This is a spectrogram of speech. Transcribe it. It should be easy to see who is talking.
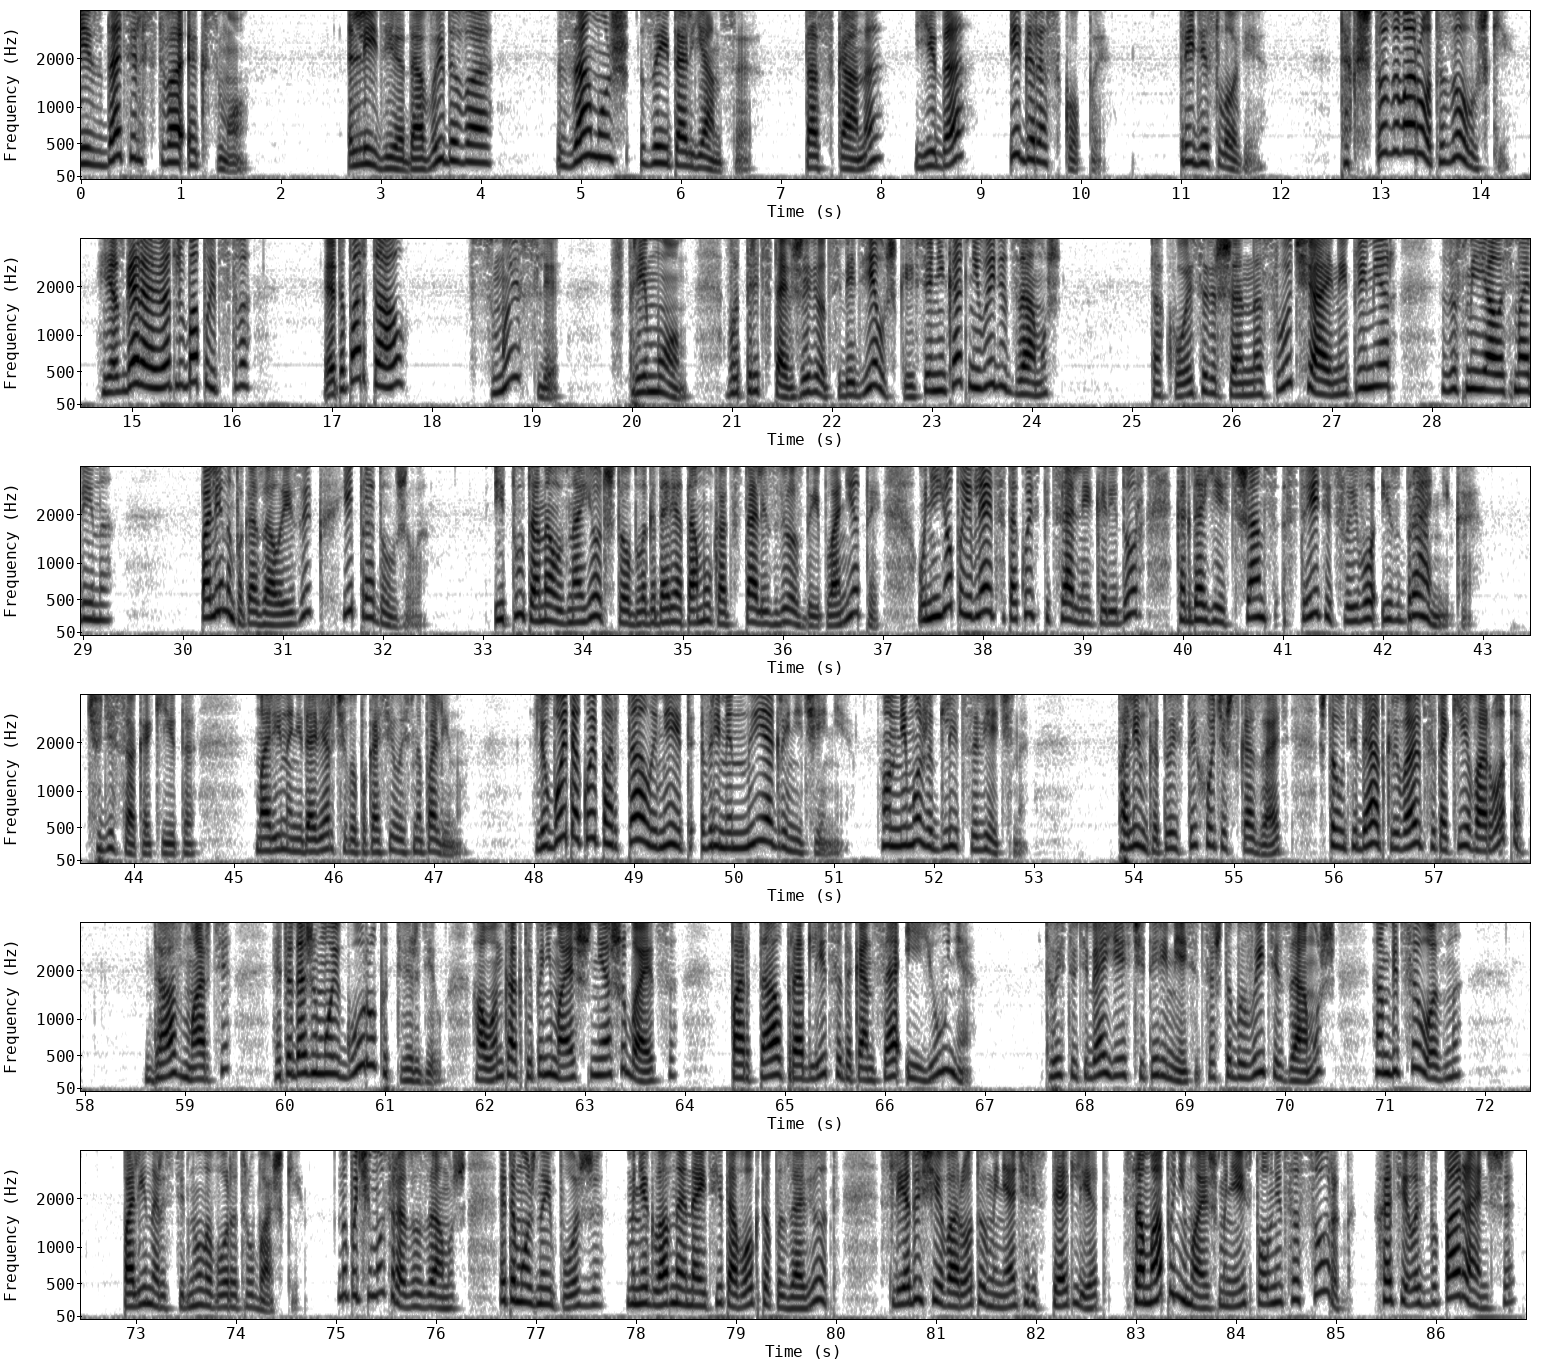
Speaker 1: Издательство «Эксмо». Лидия Давыдова «Замуж за итальянца». Тоскана, еда и гороскопы. Предисловие. Так что за ворота, Золушки? Я сгораю от любопытства. Это портал. В смысле? В прямом. Вот представь, живет себе девушка и все никак не выйдет замуж. Такой совершенно случайный пример, засмеялась Марина. Полина показала язык и продолжила. И тут она узнает, что благодаря тому, как встали звезды и планеты, у нее появляется такой специальный коридор, когда есть шанс встретить своего избранника. Чудеса какие-то. Марина недоверчиво покосилась на Полину. Любой такой портал имеет временные ограничения. Он не может длиться вечно. Полинка, то есть ты хочешь сказать, что у тебя открываются такие ворота? Да, в марте — это даже мой гуру подтвердил, а он, как ты понимаешь, не ошибается. Портал продлится до конца июня. То есть у тебя есть четыре месяца, чтобы выйти замуж? Амбициозно. Полина расстегнула ворот рубашки. «Ну почему сразу замуж? Это можно и позже. Мне главное найти того, кто позовет. Следующие ворота у меня через пять лет. Сама понимаешь, мне исполнится сорок. Хотелось бы пораньше».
